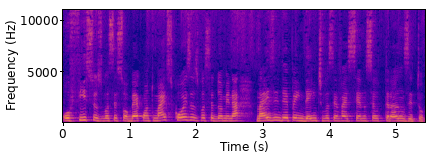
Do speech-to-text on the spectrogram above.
ofícios você souber, quanto mais coisas você dominar, mais independente você vai ser no seu trânsito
